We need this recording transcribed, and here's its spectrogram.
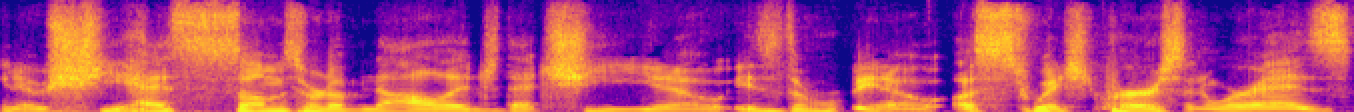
you know she has some sort of knowledge that she you know is the you know a switched person, whereas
